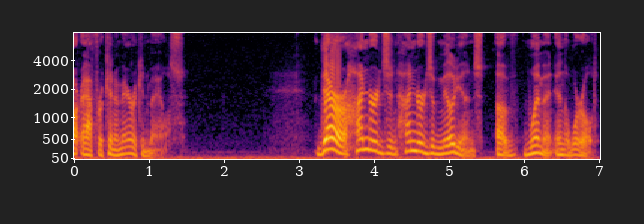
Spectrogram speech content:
are African American males. There are hundreds and hundreds of millions of women in the world,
